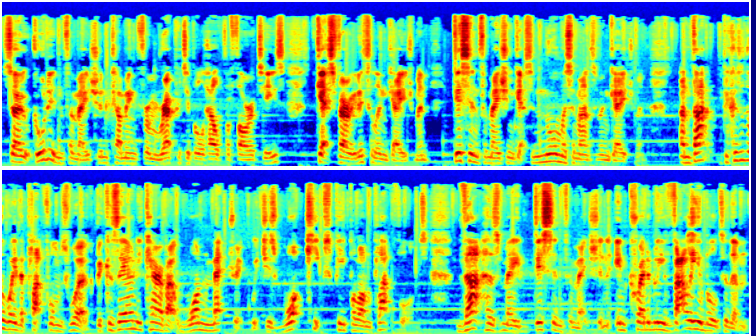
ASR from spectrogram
So, good information coming from reputable health authorities gets very little engagement. Disinformation gets enormous amounts of engagement. And that, because of the way the platforms work, because they only care about one metric, which is what keeps people on platforms, that has made disinformation incredibly valuable to them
